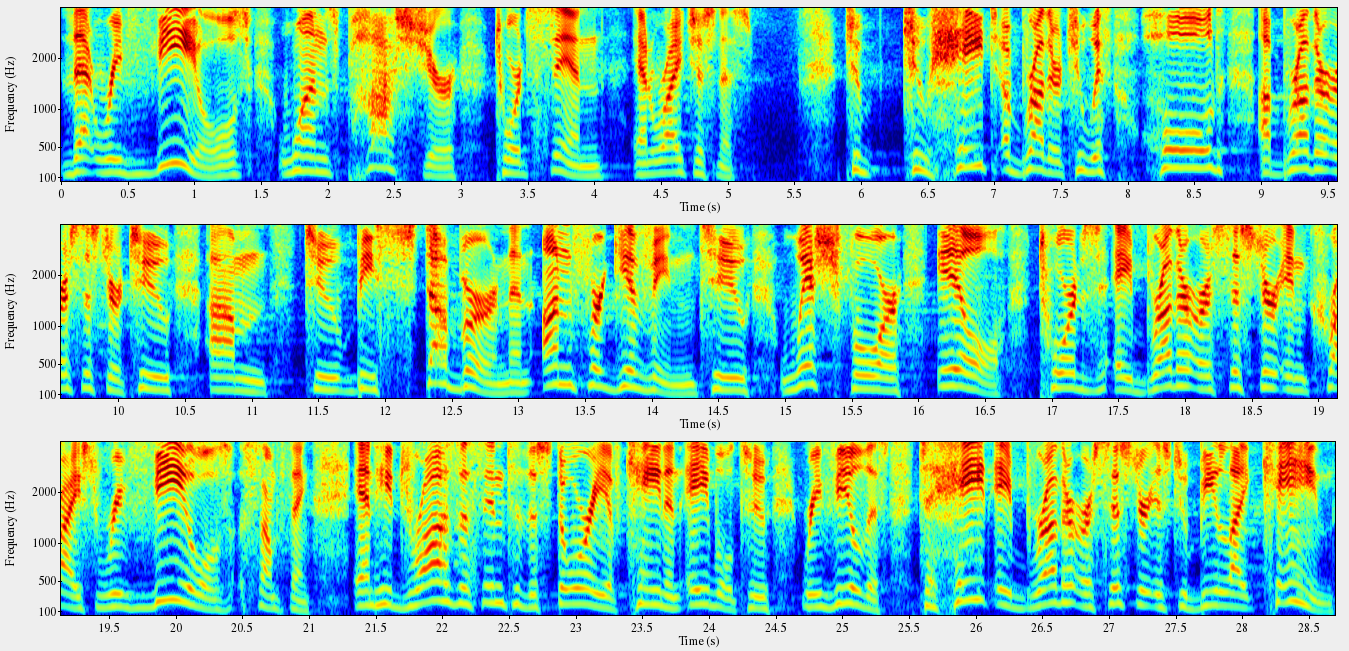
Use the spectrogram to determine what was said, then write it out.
that reveals one's posture towards sin and righteousness. To, to hate a brother, to withhold a brother or sister, to, um, to be stubborn and unforgiving, to wish for ill towards a brother or sister in Christ reveals something. And he draws us into the story of Cain and Abel to reveal this. To hate a brother or sister is to be like Cain,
